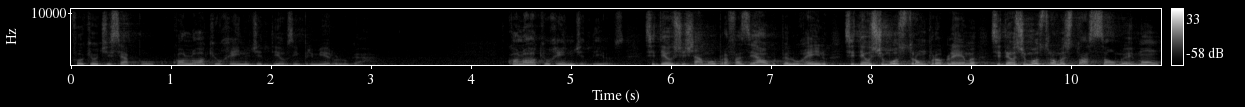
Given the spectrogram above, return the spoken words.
foi o que eu disse há pouco. Coloque o reino de Deus em primeiro lugar. Coloque o reino de Deus. Se Deus te chamou para fazer algo pelo reino, se Deus te mostrou um problema, se Deus te mostrou uma situação, meu irmão,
